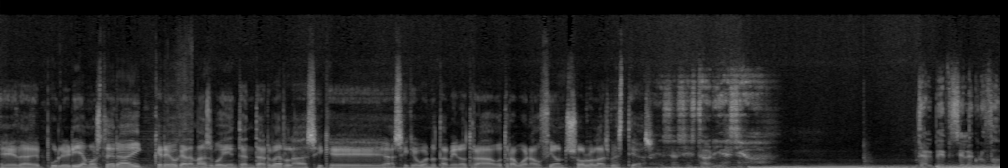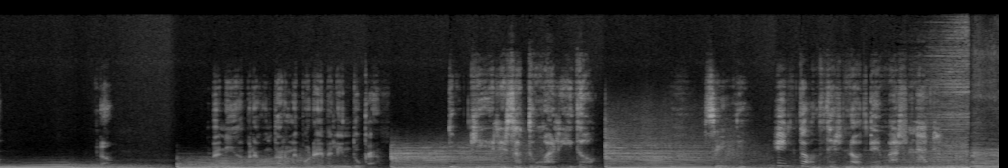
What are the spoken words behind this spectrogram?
eh, puliríamos cera y creo que además voy a intentar verla, así que, así que bueno, también otra, otra buena opción, solo las bestias. Esas historias yo. Tal vez se la cruzó. No. Venía a preguntarle por Evelyn Duca. ¿Tú quieres a tu marido? Sí. Entonces no temas nada.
